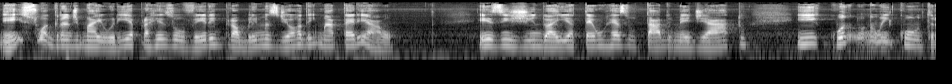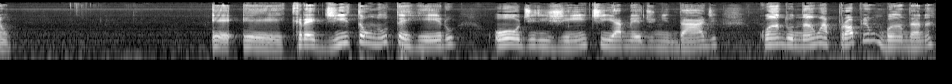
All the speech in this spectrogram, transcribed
em sua grande maioria, para resolverem problemas de ordem material exigindo aí até um resultado imediato e quando não encontram, é, é, creditam no terreiro o dirigente e a mediunidade, quando não a própria Umbanda, né?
